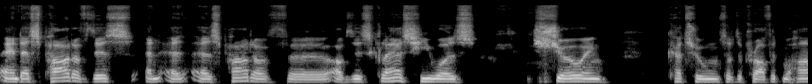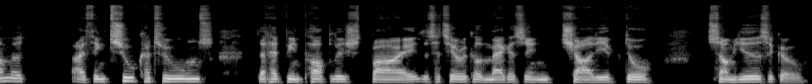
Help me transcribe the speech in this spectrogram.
And as part of this and as part of uh, of this class he was showing cartoons of the prophet muhammad i think two cartoons that had been published by the satirical magazine charlie hebdo some years ago.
